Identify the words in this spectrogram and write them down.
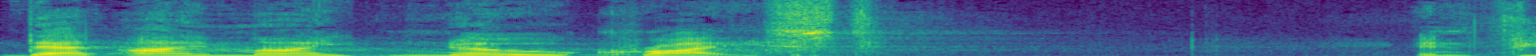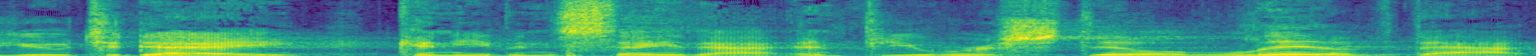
that I might know Christ. And few today can even say that, and fewer still live that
